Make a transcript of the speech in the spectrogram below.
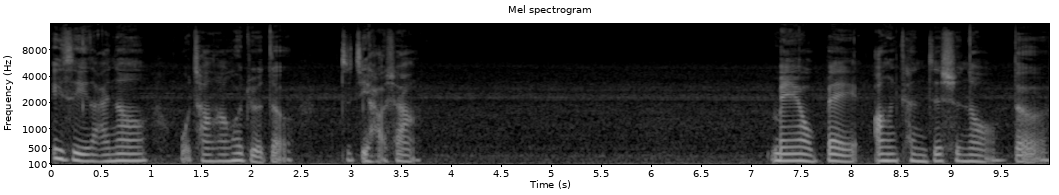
一直以来呢，我常常会觉得自己好像没有被 unconditional 的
